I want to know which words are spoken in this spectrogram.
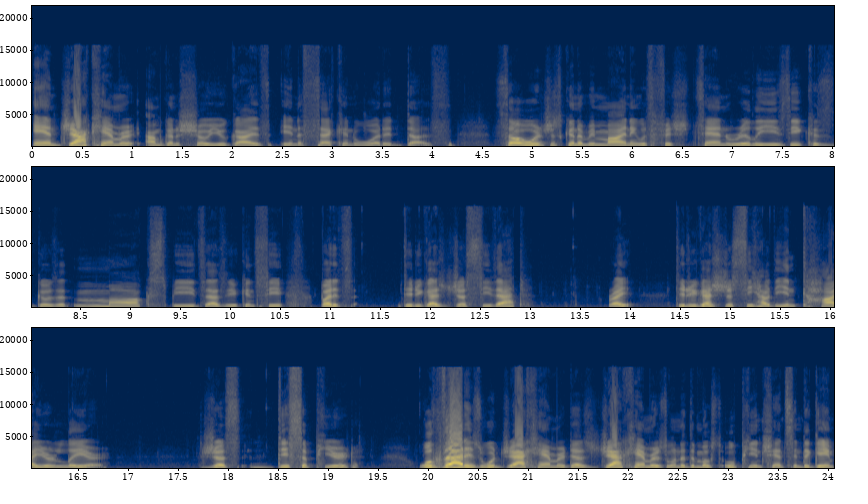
and jackhammer, I'm going to show you guys in a second what it does. So we're just going to be mining with fish sand really easy because it goes at Mach speeds as you can see. But it's, did you guys just see that? Right? Did you guys just see how the entire layer just disappeared? Well, that is what Jackhammer does. Jackhammer is one of the most OP enchants in the game.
